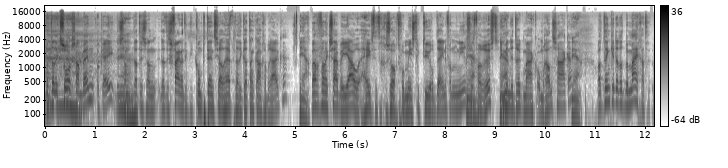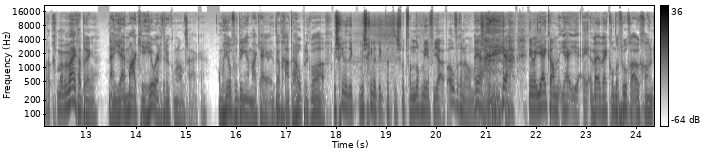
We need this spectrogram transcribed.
Want dat ik zorgzaam ben, oké. dus Ja. dan, dat, is dan, dat is fijn dat ik die competentie al heb en dat ik dat dan kan gebruiken. Ja. Maar waarvan ik zei, bij jou heeft het gezorgd voor meer structuur op de een of andere manier. Een Ja. soort van rust. Je minder druk maken om randzaken. ja. Wat denk je dat het bij mij gaat, bij mij gaat brengen? Nou, jij maakt je heel erg druk om randzaken. Om heel veel dingen maak jij... En dat gaat er hopelijk wel af. Misschien dat ik, misschien dat, ik dat een soort van nog meer van jou heb overgenomen. Ja, ja. Nee, maar jij kan... Jij, jij- wij, wij konden vroeger ook gewoon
